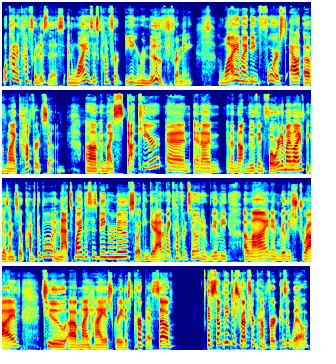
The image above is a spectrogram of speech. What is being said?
what kind of comfort is this? And why is this comfort being removed from me? Why am I being forced out of my comfort zone? Um, am I stuck here and and I'm and I'm not moving forward in my life because I'm so comfortable and that's why this is being removed so I can get out of my comfort zone and really align and really strive to uh, my highest greatest purpose. So if something disrupts your comfort because it will,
